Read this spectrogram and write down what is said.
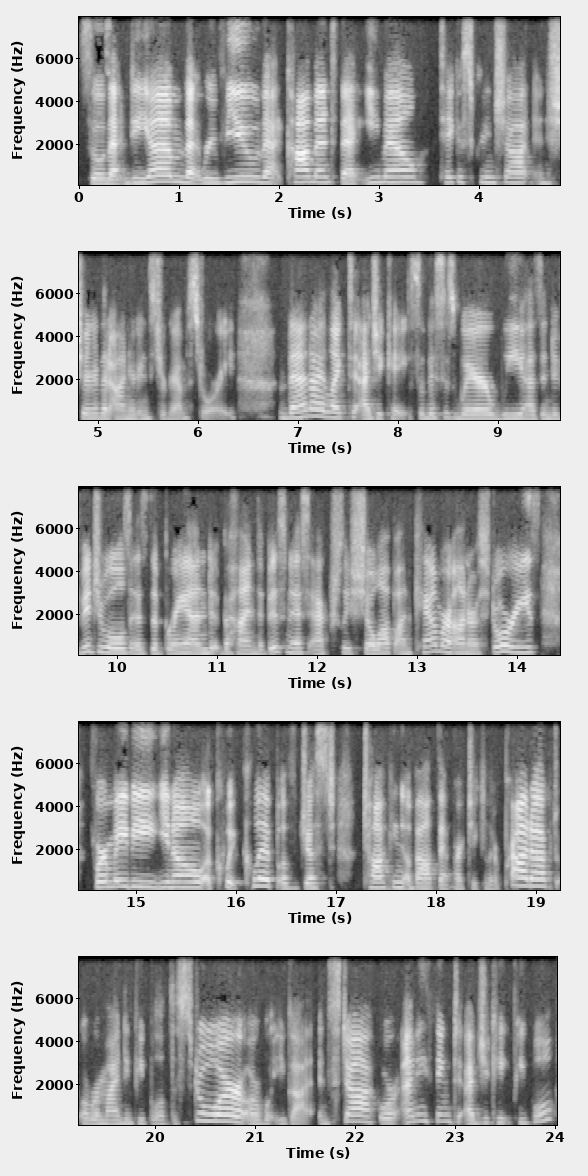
So that DM, that review, that comment, that email, take a screenshot and share that on your Instagram story. Then I like to educate. So this is where we as individuals, as the brand behind the business, actually show up on camera on our stories for maybe, you know, a quick clip of just talking about that particular product or reminding people of the store or what you got in stock or anything to educate people.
